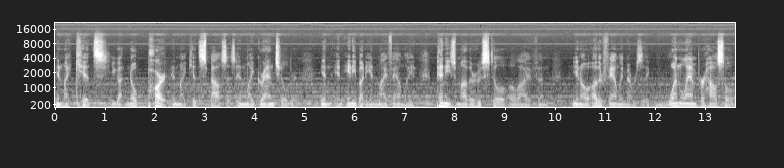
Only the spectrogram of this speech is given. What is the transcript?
in my kids. You got no part in my kids' spouses, in my grandchildren, in, in anybody in my family. Penny's mother, who's still alive, and you know, other family members. Like one lamb per household.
